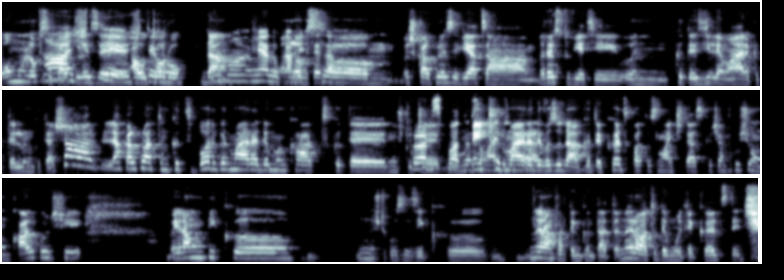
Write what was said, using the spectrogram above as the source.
omul în loc să A, ah, calculeze știu, autorul, știu. da, uh-huh, mi-aduc în loc să da. își calculeze viața, restul vieții în câte zile mai are, câte luni, câte așa, le-a calculat în câți burger mai are de mâncat, câte, nu știu cărți ce, meciuri mai, mai are de văzut, da, câte cărți poate să mai citească și am făcut și eu un calcul și eram un pic uh, nu știu cum să zic, uh, nu eram foarte încântată, nu erau atât de multe cărți, deci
